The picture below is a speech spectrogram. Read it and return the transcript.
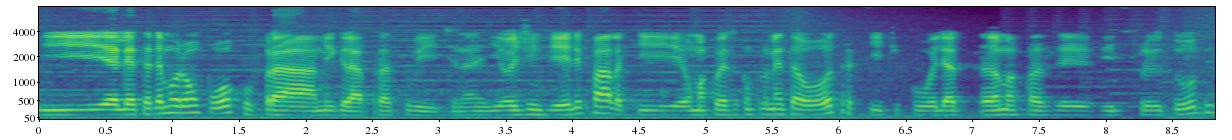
e ele até demorou um pouco pra migrar pra Twitch, né? E hoje em dia ele fala que uma coisa complementa a outra, que tipo, ele ama fazer vídeos pro YouTube,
